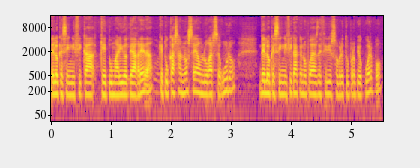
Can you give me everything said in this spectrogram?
de lo que significa que tu marido te agreda, que tu casa no sea un lugar seguro, de lo que significa que no puedas decidir sobre tu propio cuerpo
